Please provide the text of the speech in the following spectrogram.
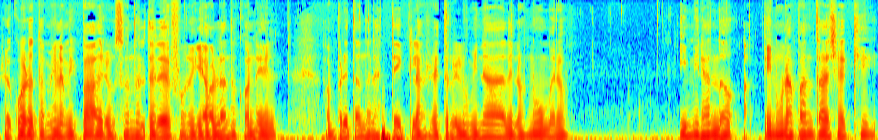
Recuerdo también a mi padre usando el teléfono y hablando con él, apretando las teclas retroiluminadas de los números y mirando en una pantalla que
